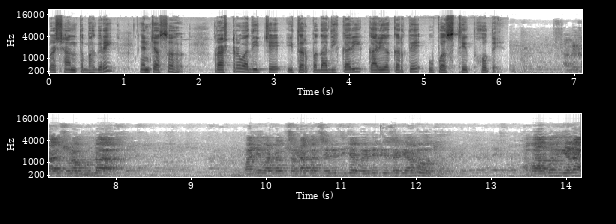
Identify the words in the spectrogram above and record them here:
प्रशांत भगरे यांच्यासह राष्ट्रवादीचे इतर पदाधिकारी कार्यकर्ते उपस्थित होते. आम्ही काल सोलापूरला पाणी वाटप सल्लागार समितीच्या बैठकीसाठी आलो होतो. आता आपण गेला.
